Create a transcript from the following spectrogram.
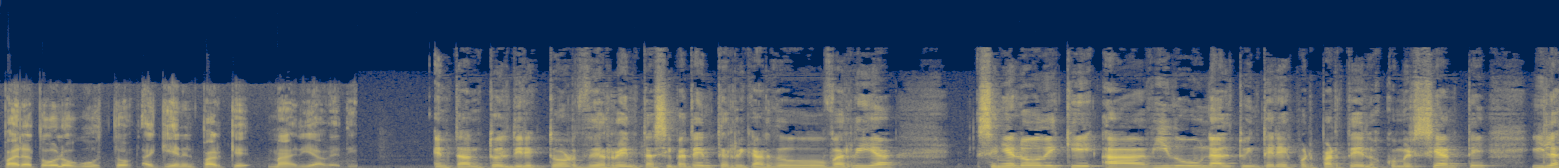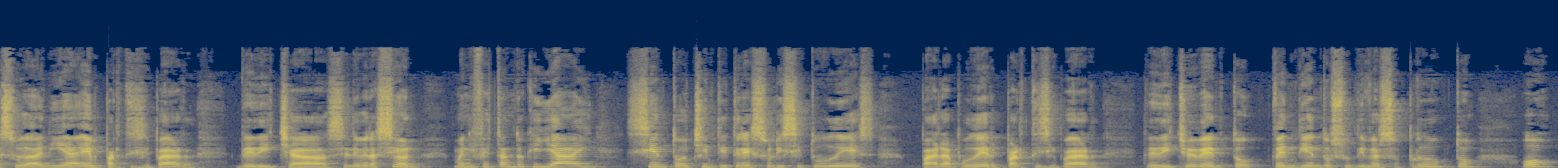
para todos los gustos aquí en el Parque María Betty. En tanto, el director de Rentas y Patentes, Ricardo Barría, señaló de que ha habido un alto interés por parte de los comerciantes y la ciudadanía en participar de dicha celebración, manifestando que ya hay 183 solicitudes para poder participar de dicho evento vendiendo sus diversos productos o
